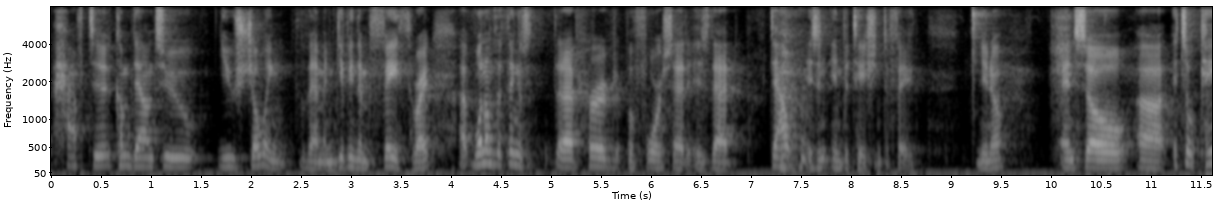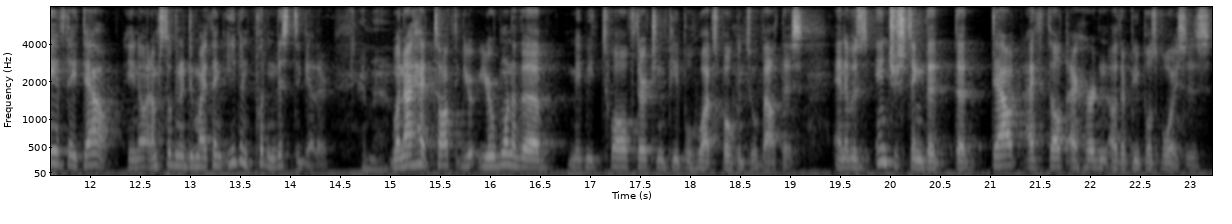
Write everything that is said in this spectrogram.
have to come down to you showing them and giving them faith, right? Uh, one of the things that I've heard before said is that doubt is an invitation to faith, you know. And so uh, it's okay if they doubt, you know, and I'm still going to do my thing, even putting this together. Amen. When I had talked, you're, you're one of the maybe 12, 13 people who I've spoken to about this. And it was interesting that the doubt I felt I heard in other people's voices.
